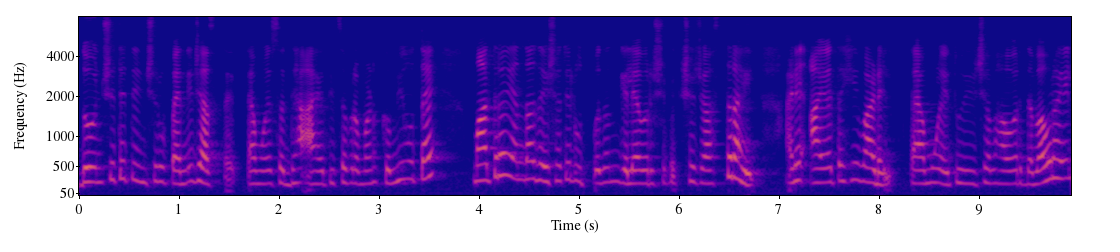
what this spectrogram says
दोनशे ते तीनशे रुपयांनी जास्त आहेत. त्यामुळे सध्या आयातीचं प्रमाण कमी होत आहे. मात्र यंदा देशातील उत्पादन गेल्या वर्षीपेक्षा जास्त राहील आणि आयातही वाढेल. त्यामुळे तुरीच्या भावावर दबाव राहील.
